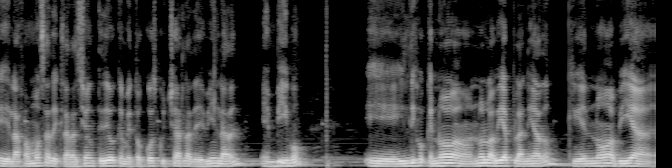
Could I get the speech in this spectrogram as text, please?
eh, la famosa declaración, te digo que me tocó escucharla de Bin Laden en vivo. Eh, él dijo que no, no, lo había planeado, que él no había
